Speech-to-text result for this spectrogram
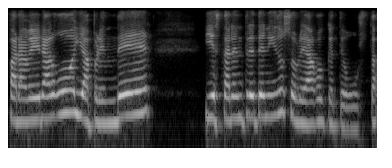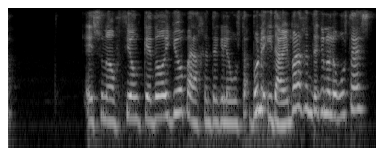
para ver algo y aprender y estar entretenido sobre algo que te gusta. Es una opción que doy yo para la gente que le gusta. Bueno, y también para la gente que no le gusta es,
